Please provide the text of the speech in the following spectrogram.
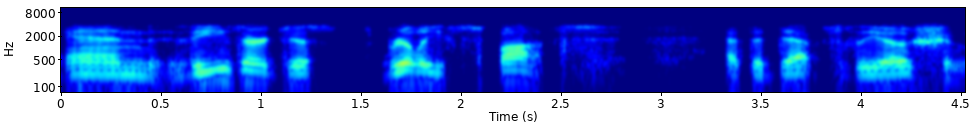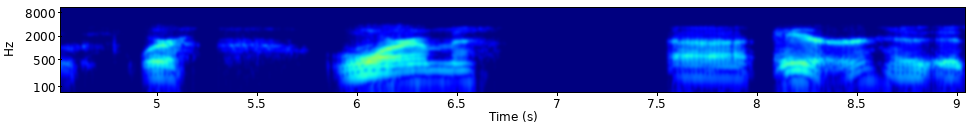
And these are just really spots at the depths of the ocean where warm uh, air is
